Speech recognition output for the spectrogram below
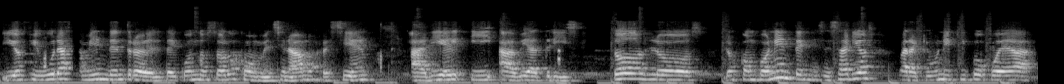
y dos figuras también dentro del taekwondo sordo, como mencionábamos recién, Ariel y a Beatriz. Todos los, los componentes necesarios para que un equipo pueda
